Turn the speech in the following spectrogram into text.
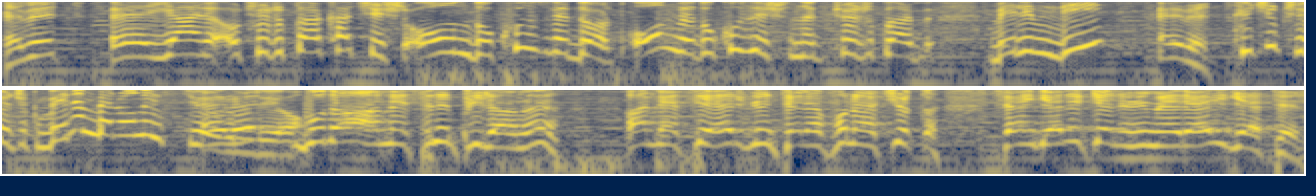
Evet. Ee, yani o çocuklar kaç yaş? 19 ve 4. 10 ve 9 yaşındaki çocuklar benim değil. Evet. Küçük çocuk benim ben onu istiyorum Evet. diyor. Bu da annesinin planı. Annesi her gün telefon açıyor. Sen gelirken Hümeyre'yi getir.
